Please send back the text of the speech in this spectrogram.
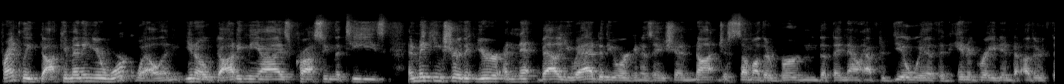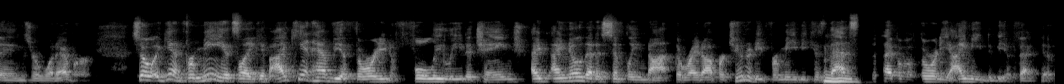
frankly, documenting your work well and, you know, dotting the I's, crossing the T's, and making sure that you're a net value add to the organization, not just some other burden that they now have to deal with and integrate into other things or whatever. So again, for me, it's like if I can't have the authority to fully lead a change, I, I know that is simply not the right opportunity for me because mm-hmm. that's the type of authority I need to be effective.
